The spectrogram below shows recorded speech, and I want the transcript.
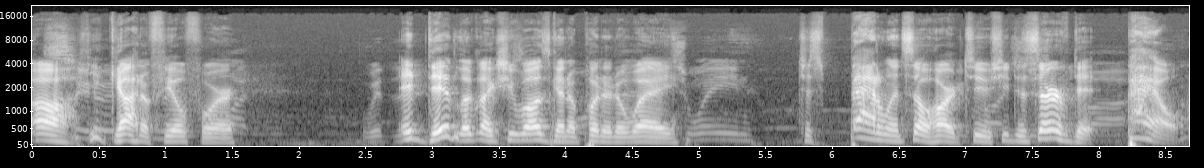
Oh, you gotta feel for her. It did look like she was gonna put it away. Just battling so hard too. She deserved it. Pow.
